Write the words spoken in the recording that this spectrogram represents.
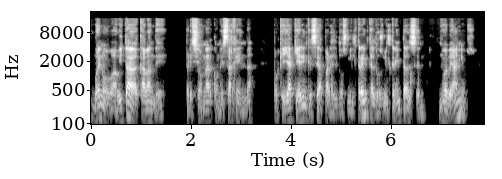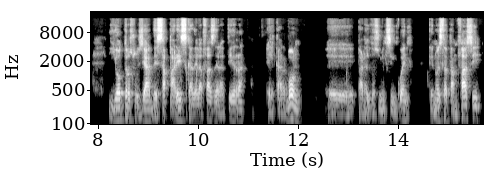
bueno, ahorita acaban de presionar con esta agenda porque ya quieren que sea para el 2030. El 2030 es en nueve años y otros pues ya desaparezca de la faz de la Tierra el carbón eh, para el 2050, que no está tan fácil.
